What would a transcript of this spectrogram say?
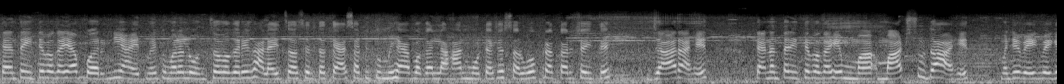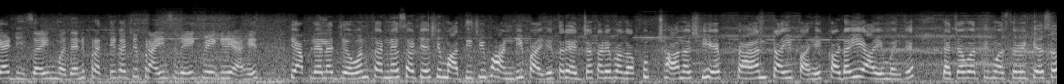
त्यानंतर इथे बघा या बरणी आहेत. म्हणजे तुम्हाला लोणचं वगैरे घालायचं असेल तर त्यासाठी तुम्ही ह्या बघा लहान मोठ्या अशा सर्व प्रकारच्या इथे जार आहेत. त्यानंतर इथे बघा हे मा माठसुद्धा आहेत. म्हणजे वेगवेगळ्या डिझाईनमध्ये आणि प्रत्येकाची प्राईस वेगवेगळी आहेत. की आपल्याला जेवण करण्यासाठी अशी मातीची भांडी पाहिजे. तर यांच्याकडे बघा खूप छान अशी हे पॅन टाईप आहे. कढई आहे म्हणजे. त्याच्यावरती मस्तपैकी असं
